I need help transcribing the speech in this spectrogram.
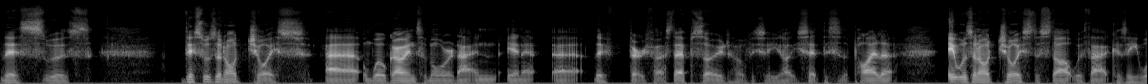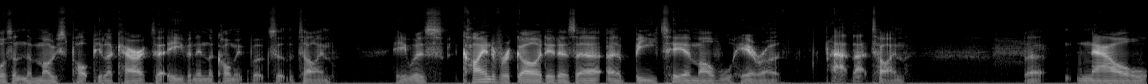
This was this was an odd choice, uh, and we'll go into more of that in in uh, the very first episode. Obviously, like you said, this is a pilot. It was an odd choice to start with that because he wasn't the most popular character even in the comic books at the time. He was kind of regarded as a, a B tier Marvel hero at that time. But now,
